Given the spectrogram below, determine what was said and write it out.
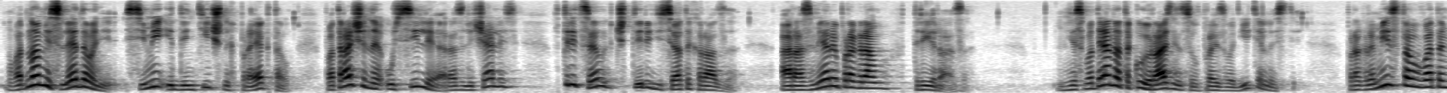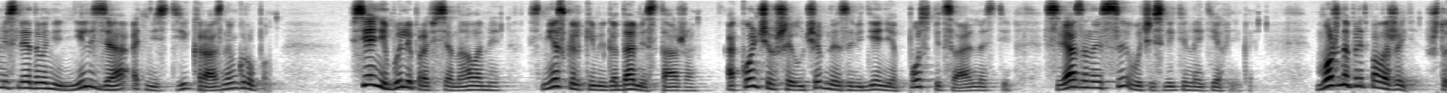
В одном исследовании 7 идентичных проектов потраченные усилия различались в 3,4 раза, а размеры программ в 3 раза. Несмотря на такую разницу в производительности, программистов в этом исследовании нельзя отнести к разным группам – все они были профессионалами с несколькими годами стажа, окончившие учебное заведение по специальности, связанной с вычислительной техникой. Можно предположить, что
